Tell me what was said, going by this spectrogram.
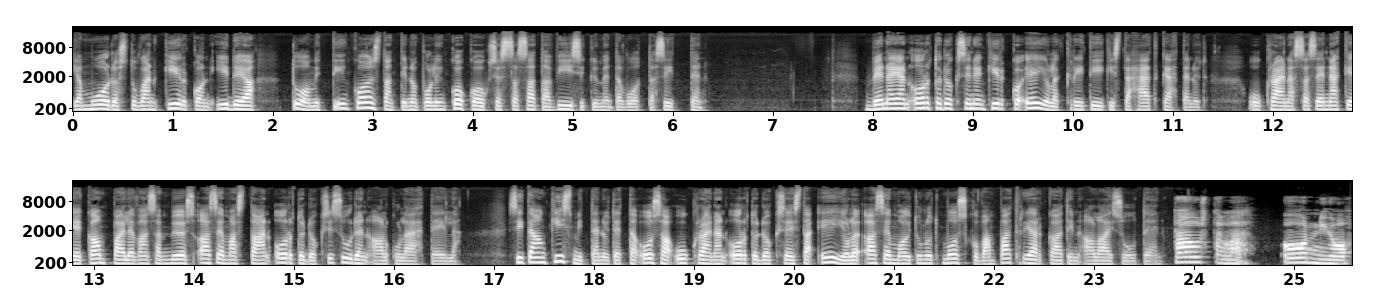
ja muodostuvan kirkon idea – tuomittiin Konstantinopolin kokouksessa 150 vuotta sitten. Venäjän ortodoksinen kirkko ei ole kritiikistä hätkähtänyt. Ukrainassa se näkee kamppailevansa myös asemastaan ortodoksisuuden alkulähteillä. Sitä on kismittänyt, että osa Ukrainan ortodokseista ei ole asemoitunut Moskovan patriarkaatin alaisuuteen. Taustalla on jo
